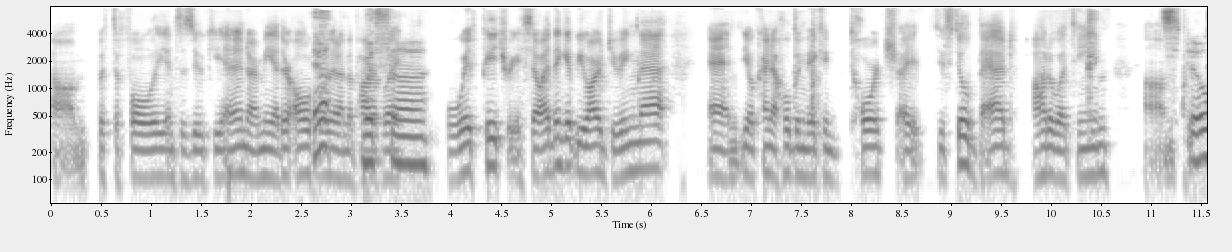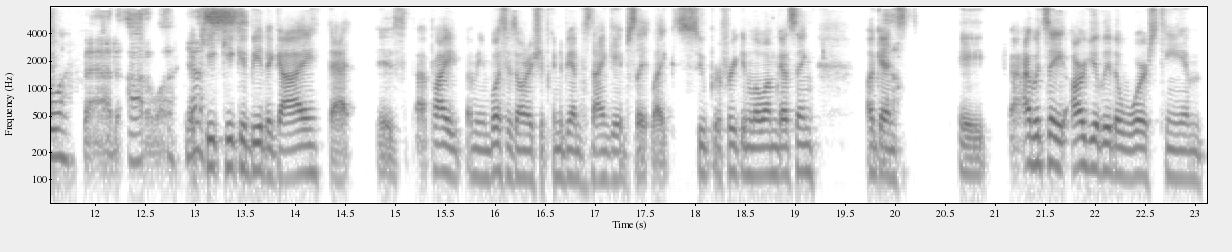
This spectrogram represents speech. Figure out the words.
um, with Toffoli and Suzuki and Armia. They're all yeah, on the power with, play uh, with Petry. So I think if you are doing that and you know kind of hoping they can torch a still bad Ottawa team. Um, still bad Ottawa. Yes, he, he could be the guy that is uh, probably. I mean, what's his ownership going to be on this nine game slate? Like super freaking low, I'm guessing, against yeah. a I would say arguably the worst team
